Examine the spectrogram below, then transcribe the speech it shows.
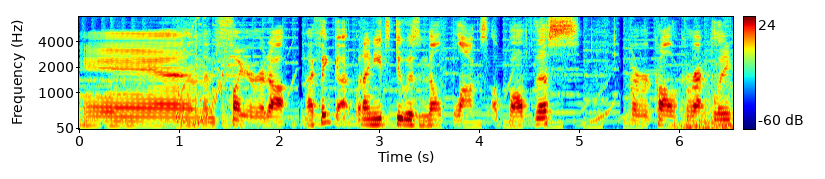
And then fire it up. I think what I need to do is melt blocks above this, if I recall correctly.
